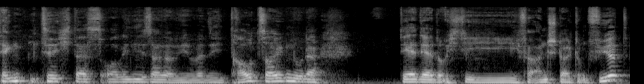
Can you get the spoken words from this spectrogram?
denkt sich das Organisator, wie die Trauzeugen oder der, der durch die Veranstaltung führt,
